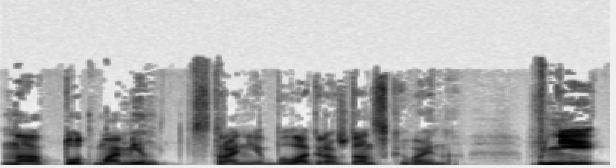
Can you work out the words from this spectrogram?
на тот момент в стране была гражданская война. В ней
